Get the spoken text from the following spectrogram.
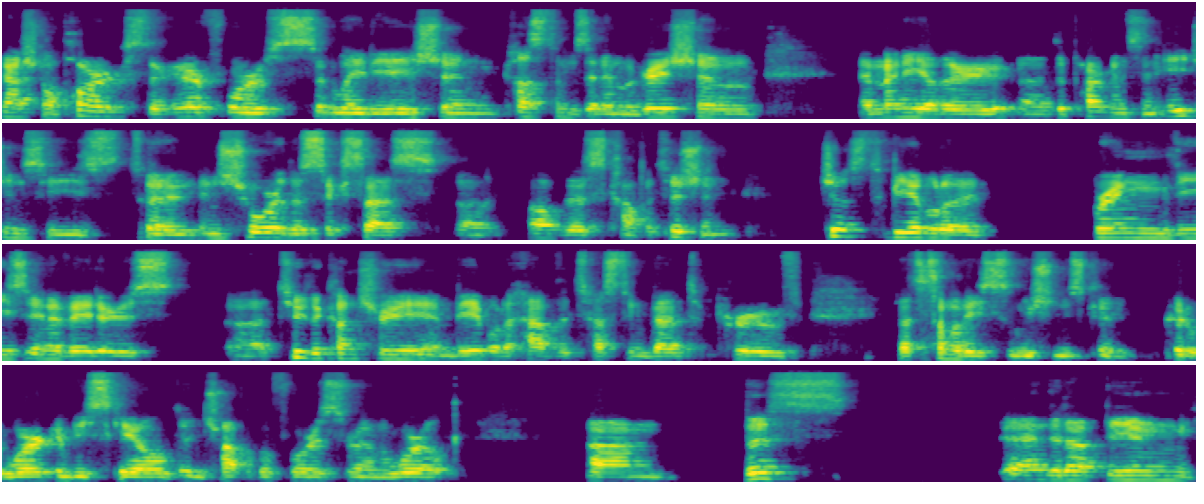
national parks, their Air Force, civil aviation, customs and immigration, and many other uh, departments and agencies to ensure the success uh, of this competition, just to be able to bring these innovators uh, to the country and be able to have the testing bed to prove that some of these solutions could could work and be scaled in tropical forests around the world. Um, this ended up being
